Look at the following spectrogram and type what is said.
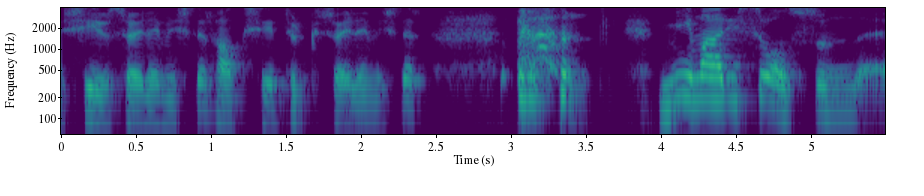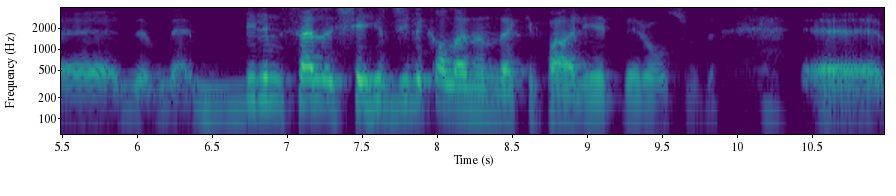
şiir söylemiştir, halk şiir, türkü söylemiştir. Mimarisi olsun, e, bilimsel şehircilik alanındaki faaliyetleri olsun. E,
